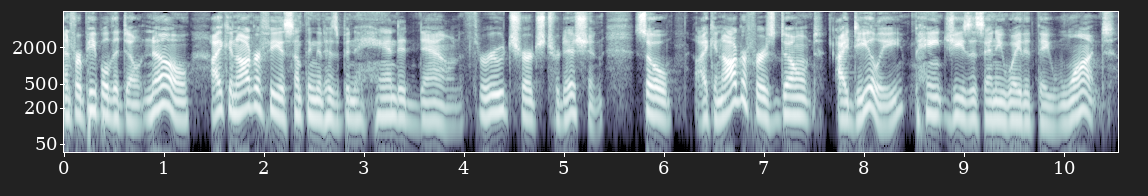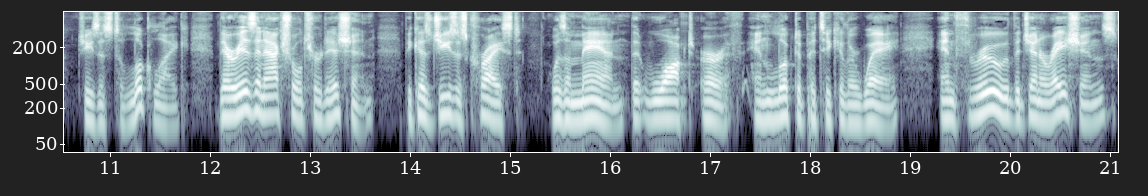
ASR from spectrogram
And for people that don't know, iconography is something that has been handed down through church tradition. So iconographers don't ideally paint Jesus any way that they want Jesus to look like. There is an actual tradition because Jesus Christ was a man that walked earth and looked a particular way. And through the generations,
